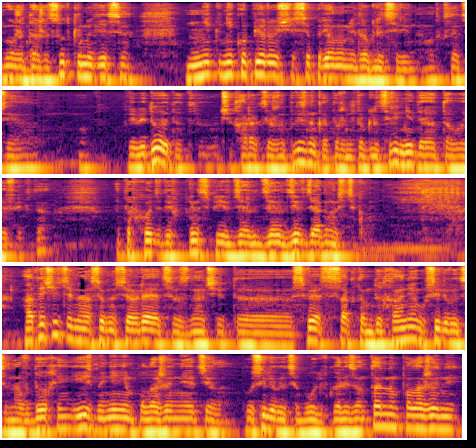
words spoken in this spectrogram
может даже сутками длиться, не, не купирующийся приемом нитроглицерина. Вот, кстати, приведу этот очень характерный признак, который нитроглицерин не дает того эффекта. Это входит и в принципе и в диагностику. Отличительной особенностью является значит, э, связь с актом дыхания, усиливается на вдохе и изменением положения тела. Усиливается боль в горизонтальном положении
